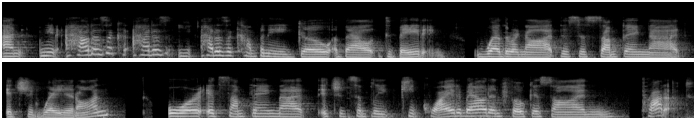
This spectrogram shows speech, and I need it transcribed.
And I mean, how does a how does how does a company go about debating whether or not this is something that it should weigh in on or it's something that it should simply keep quiet about and focus on product?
